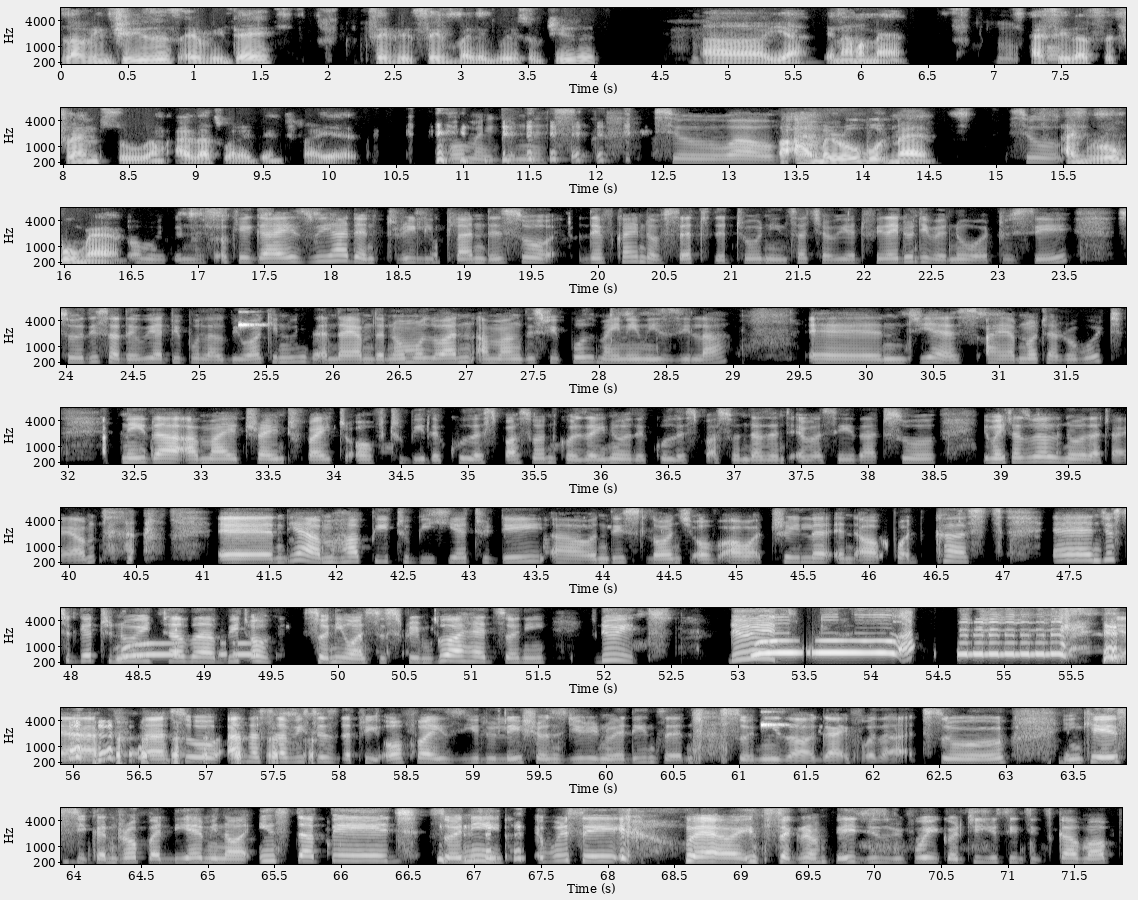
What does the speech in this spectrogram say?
loving jesus every day saved, saved by the grace of jesus uh yeah and i'm a man mm, i see that's the trend so um, I, that's what i identify as oh my goodness. So wow. I- i'm a robot man So i'm robo man Oh my goodness. Okay, guys, we hadn't really planned this, so they've kind of set the tone in such a weird way. I don't even know what to say. So these are the weird people I'll be working with, and I am the normal one among these people. My name is Zillah. And yes, I am not a robot. Neither am I trying to fight off to be the coolest person because I know the coolest person doesn't ever say that. So you might as well know that I am. and yeah, I'm happy to be here today uh, on this launch of our trailer and our podcast. And just to get to know each other a bit. Oh, Sonnie wants to scream. Go ahead, Sonnie. Do it. Do it. Yeah. Uh, so other services that we offer is ululations during weddings, and Sonnie is our guy for that. So in case you can drop a DM in our Insta page, Sonnie, I will say where our Instagram page is before you continue since it's come up.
